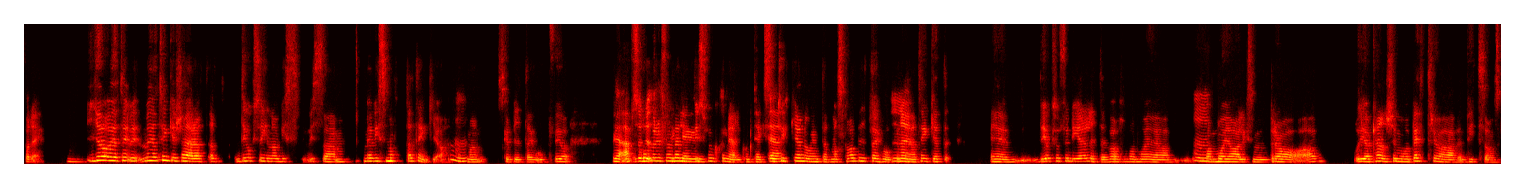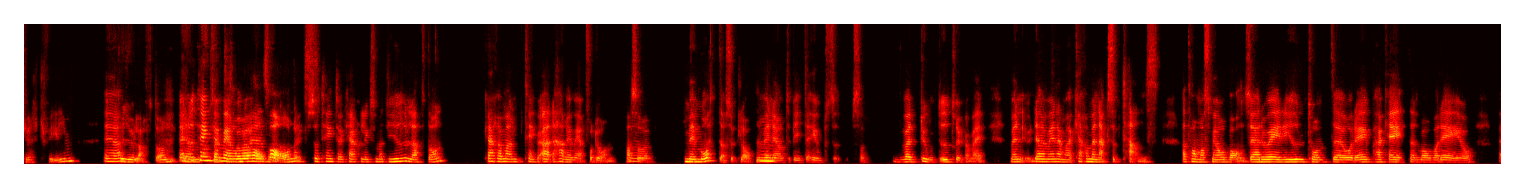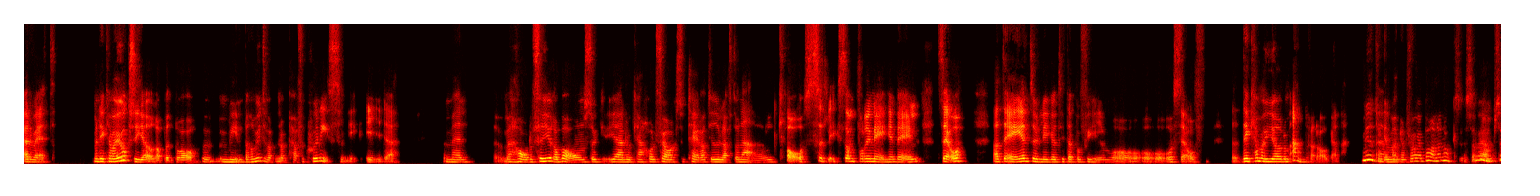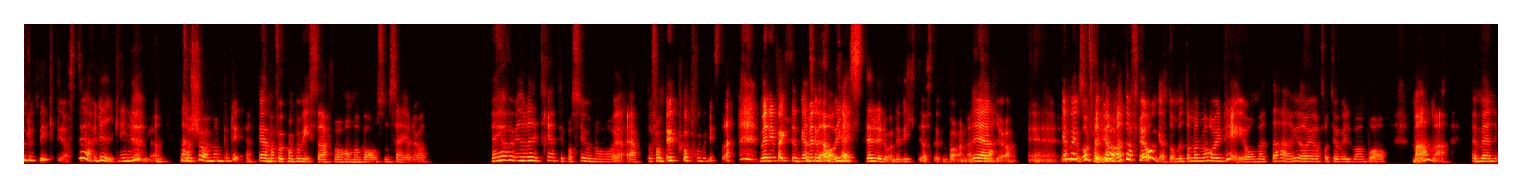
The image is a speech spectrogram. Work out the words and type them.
för det. Mm. Ja, jag tänk, men jag tänker så här att, att det är också inom viss, vissa, med viss måtta tänker jag. Mm. Att man ska byta ihop. För jag, Ja, absolut. Kommer du från en väldigt ju- dysfunktionell kontext Ja. så tycker jag nog inte att man ska byta ihop. Utan Nej. jag tänker att eh, det är också att fundera lite. Vad, vad mår jag, Mm. vad mår jag liksom bra av? Och jag kanske mår bättre av en pizza och en skräckfilm Ja. på julafton. Ja, nu tänkte jag mer om jag har barn kontext. så tänkte jag kanske liksom att julafton kanske man tänker att här är mer för dem. Alltså med måtta såklart. Nu Mm. menar jag inte bita ihop så, så det var dumt att uttrycka mig. Men där menar man kanske med en acceptans. Att har man småbarn så ja då är det jultomte och det är paketen vad vad det är och ja du vet. Men det kan man ju också göra på ett bra, det behöver inte vara någon perfektionism i, i det. Men, men har du fyra barn så ja då kanske du får acceptera att julafton är en kaos liksom för din egen del. Så att det är inte att ligga och titta på film och, och, och, så. Det kan man ju göra de andra dagarna. Men jag tycker man kan fråga barnen också. Som är Mm. absolut viktigast Ja. för dig kring julen. Och så Ja. kör man på det. Ja, man får kompromissa för har man barn som säger då att ja, jag vill bjuda dit 30 personer och ja, ja, då får man ju kompromissa. Men det är faktiskt en ganska Men bra grej. gäster är då det viktigaste för barnet. Ja. Tänker jag. Eh, Ja men ofta kan, vara. man inte ha frågat dem utan man har idéer om att det här gör jag för att jag vill vara en bra mamma. Men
